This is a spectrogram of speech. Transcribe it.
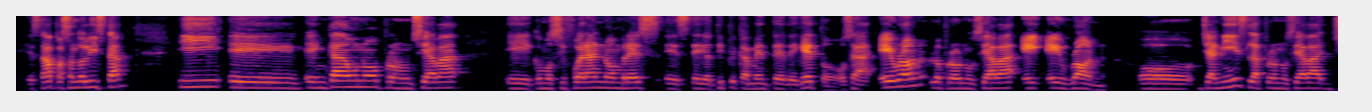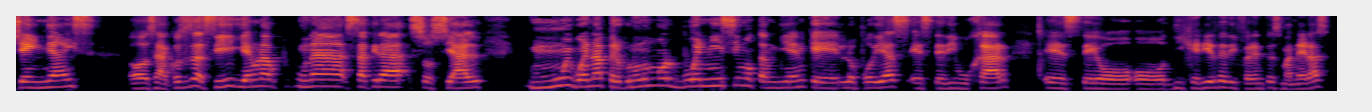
estaba pasando lista y eh, en cada uno pronunciaba eh, como si fueran nombres estereotípicamente de gueto. O sea, Aaron lo pronunciaba Aaron o Janice la pronunciaba Janice o sea, cosas así, y era una, una sátira social muy buena, pero con un humor buenísimo también que lo podías este, dibujar este, o, digerir de diferentes maneras.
